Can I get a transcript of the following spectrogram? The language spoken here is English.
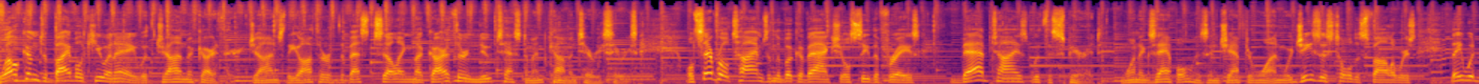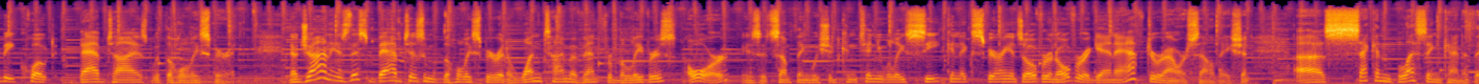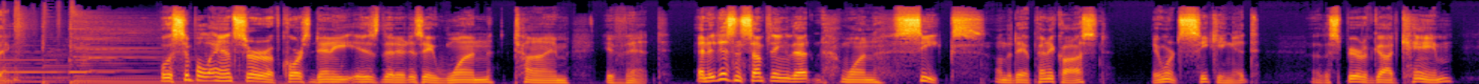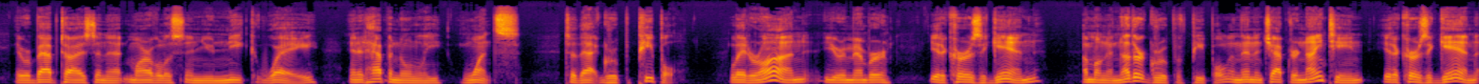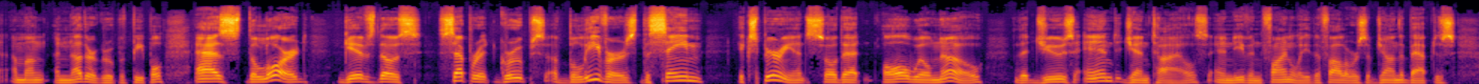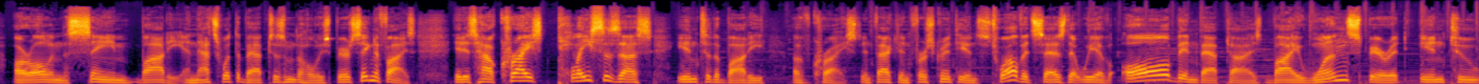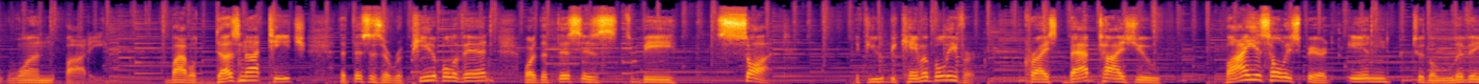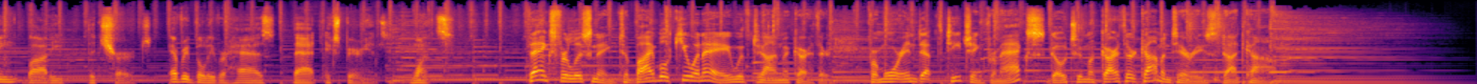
Welcome to Bible Q&A with John MacArthur. John's the author of the best-selling MacArthur New Testament commentary series. Well, several times in the book of Acts, you'll see the phrase, baptized with the Spirit. One example is in chapter 1, where Jesus told his followers they would be, quote, baptized with the Holy Spirit. Now, John, is this baptism of the Holy Spirit a one time event for believers, or is it something we should continually seek and experience over and over again after our salvation? A second blessing kind of thing? Well, the simple answer, of course, Denny, is that it is a one time event. And it isn't something that one seeks on the day of Pentecost. They weren't seeking it. Uh, the Spirit of God came. They were baptized in that marvelous and unique way, and it happened only once to that group of people. Later on, you remember, it occurs again among another group of people, and then in chapter 19, it occurs again among another group of people as the Lord gives those separate groups of believers the same experience so that all will know that Jews and Gentiles, and even finally the followers of John the Baptist, are all in the same body. And that's what the baptism of the Holy Spirit signifies. It is how Christ places us into the body of Christ. In fact, in 1 Corinthians 12, it says that we have all been baptized by one Spirit into one body. The Bible does not teach that this is a repeatable event or that this is to be sought. If you became a believer, Christ baptized you by His Holy Spirit into the living body, the church. Every believer has that experience once. Thanks for listening to Bible Q&A with John MacArthur. For more in-depth teaching from Acts, go to macarthurcommentaries.com.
